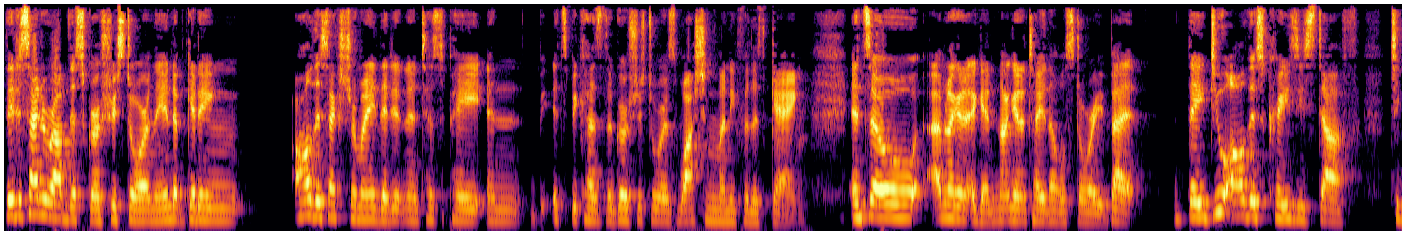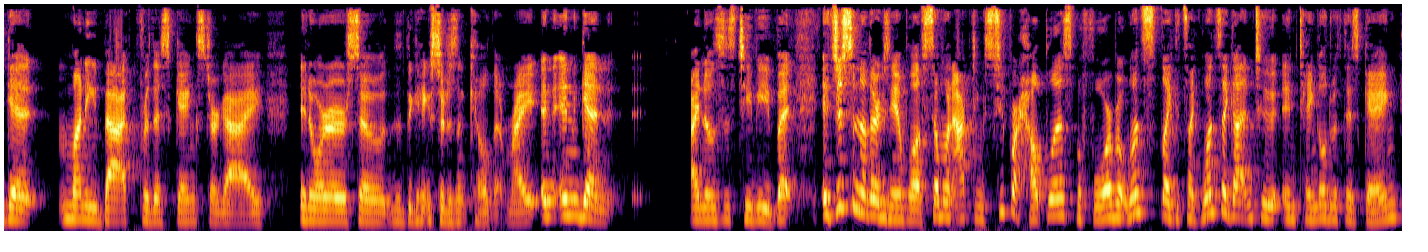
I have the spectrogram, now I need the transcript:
they decide to rob this grocery store and they end up getting all this extra money they didn't anticipate and it's because the grocery store is washing money for this gang. And so I'm not gonna, again, not gonna tell you the whole story, but they do all this crazy stuff to get money back for this gangster guy in order so that the gangster doesn't kill them, right? And and again, I know this is TV, but it's just another example of someone acting super helpless before, but once, like, it's like once they got into entangled with this gang,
